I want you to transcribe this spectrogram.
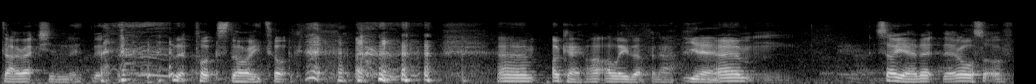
direction that, that, that Puck's story took. um, okay, I'll, I'll leave that for now. Yeah. Um, so yeah, they're, they're all sort of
